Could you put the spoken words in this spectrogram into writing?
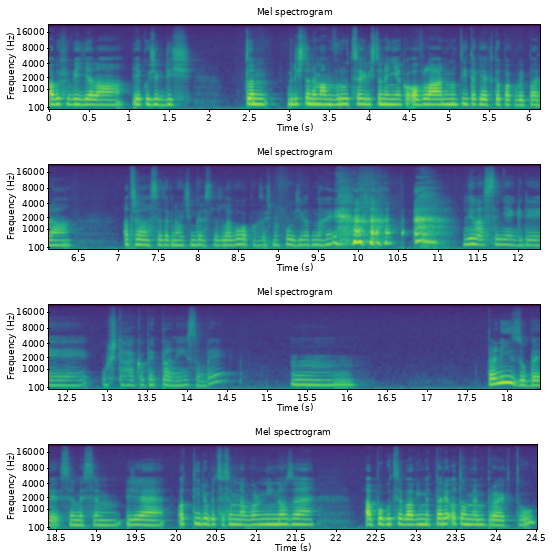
abych viděla, jakože když to když to nemám v ruce, když to není jako ovládnutý, tak jak to pak vypadá. A třeba se tak naučím kreslit levou a pak začnu používat nohy. Měla jsi někdy už toho jakoby plný zuby? Mm, plný zuby si myslím, že od té doby, co jsem na volné noze a pokud se bavíme tady o tom mém projektu,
